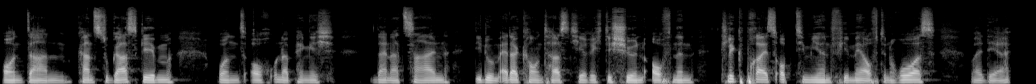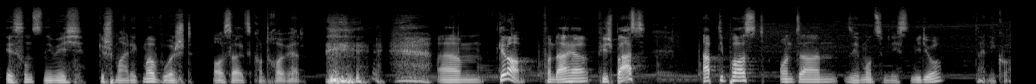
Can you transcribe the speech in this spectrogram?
Und dann kannst du Gas geben und auch unabhängig deiner Zahlen, die du im Ad-Account hast, hier richtig schön auf einen Klickpreis optimieren, viel mehr auf den ROAS, weil der ist uns nämlich geschmeidig mal wurscht, außer als Kontrollwert. ähm, genau, von daher viel Spaß, ab die Post und dann sehen wir uns im nächsten Video. Dein Nico.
